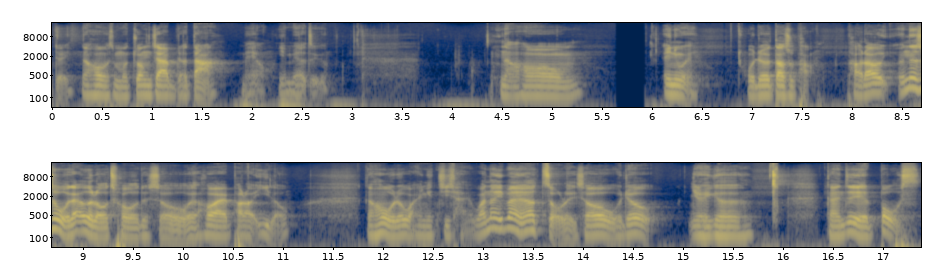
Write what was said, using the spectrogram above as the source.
对，然后什么庄家比较大，没有，也没有这个，然后 anyway 我就到处跑，跑到那时候我在二楼抽的时候，我后来跑到一楼。然后我就玩一个机台，玩到一半要走的时候，我就有一个 感觉这里的 boss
